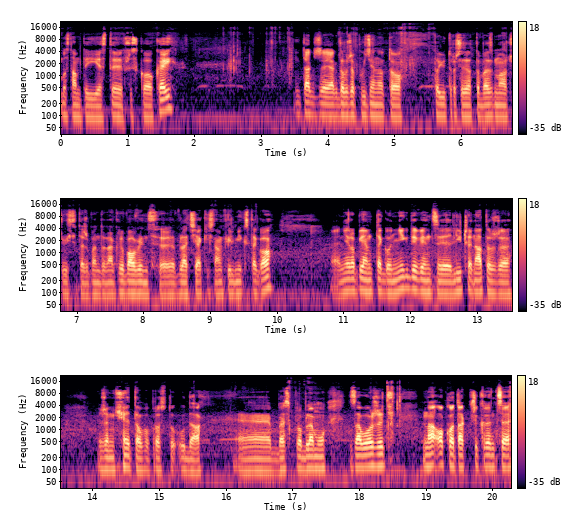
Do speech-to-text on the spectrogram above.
bo z tamtej jest e, wszystko ok. I także jak dobrze pójdzie, no to, to jutro się za to wezmę. Oczywiście też będę nagrywał, więc wleci jakiś tam filmik z tego. Nie robiłem tego nigdy, więc liczę na to, że, że mi się to po prostu uda bez problemu założyć. Na oko tak przykręcę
